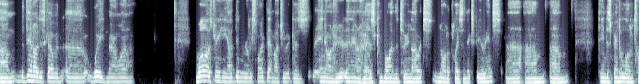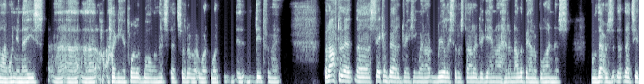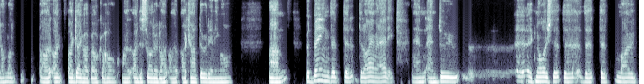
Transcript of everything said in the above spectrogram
Um, but then I discovered uh, weed, marijuana. While I was drinking, I didn't really smoke that much of it because anyone who anyone who has combined the two know it's not a pleasant experience. Uh, um, um tend to spend a lot of time on your knees, uh, uh, uh hugging a toilet bowl, and that's that's sort of what what it did for me. But after that uh, second bout of drinking, when I really sort of started again, I had another bout of blindness. Well, that was that, that's it. I'm not. I, I, I gave up alcohol. I, I decided I, I, I, can't do it anymore. Um, but being that, that that I am an addict and and do uh, acknowledge that the that that my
